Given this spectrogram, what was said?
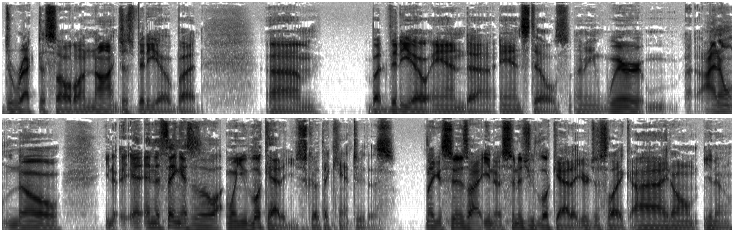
direct assault on not just video but um but video and uh, and stills. I mean we're I don't know you know and, and the thing is is a lot, when you look at it you just go they can't do this. Like as soon as I you know as soon as you look at it you're just like I don't you know.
